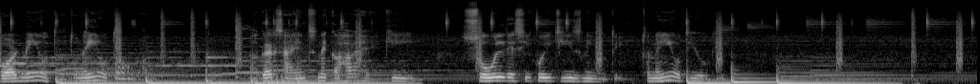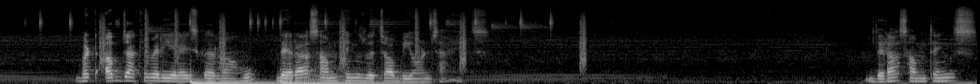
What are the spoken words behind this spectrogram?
गॉड नहीं होता तो नहीं होता होगा। अगर साइंस ने कहा है कि सोल जैसी कोई चीज़ नहीं होती तो नहीं होती होगी। बट अब जाके मैं रियलाइज़ कर रहा हूँ there are some things which are beyond science there are some things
